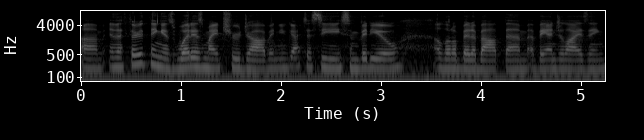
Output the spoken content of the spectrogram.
Um, and the third thing is, what is my true job? And you got to see some video a little bit about them evangelizing.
